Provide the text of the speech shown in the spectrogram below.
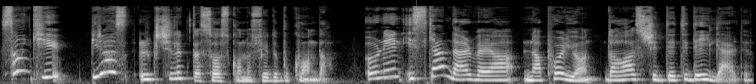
Sanki biraz ırkçılık da söz konusuydu bu konuda. Örneğin İskender veya Napolyon daha az şiddeti değillerdi.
